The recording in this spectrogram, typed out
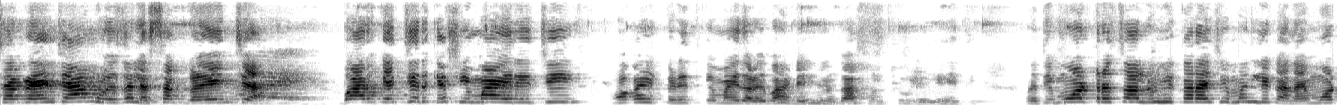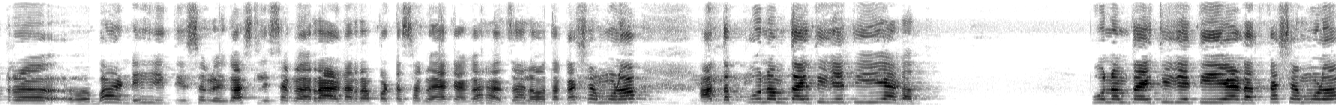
सगळ्यांच्या आंघोळी. झाल्या सगळ्यांच्या. बारक्या चिरक्याशी मायरीची हो का इकडे इतके मैदाळे भांडे हिनं घासून ठेवलेली आहे ती. मग ती मोटर चालू ही करायची म्हणली का नाही? मोटर भांडे ही ती सगळे घासली सगळा राडा रपाटा सगळ्या एका घरात झाला होता. कशामुळं? आता पूनमताई तिच्या ती येडात पूनमताई तिच्या ती येडात कशामुळं?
